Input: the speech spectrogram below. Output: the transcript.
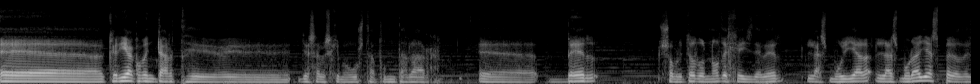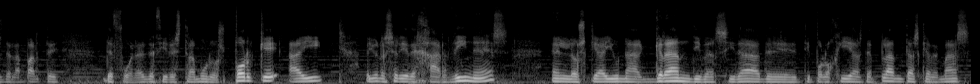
Eh, quería comentarte, eh, ya sabes que me gusta apuntalar, eh, ver, sobre todo no dejéis de ver las, las murallas, pero desde la parte de fuera, es decir, extramuros, porque hay una serie de jardines en los que hay una gran diversidad de tipologías de plantas que además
